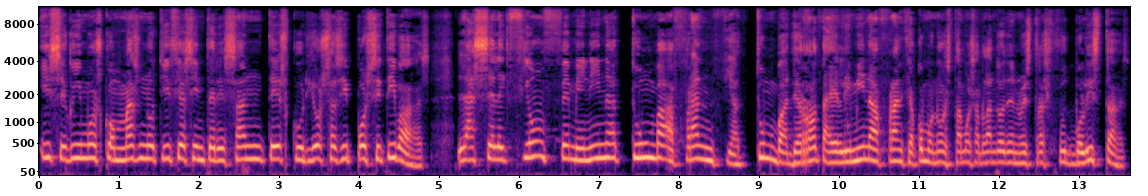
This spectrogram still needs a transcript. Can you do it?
Y seguimos con más noticias interesantes, curiosas y positivas. La selección femenina tumba a Francia, tumba, derrota, elimina a Francia. ¿Cómo no? Estamos hablando de nuestras futbolistas.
